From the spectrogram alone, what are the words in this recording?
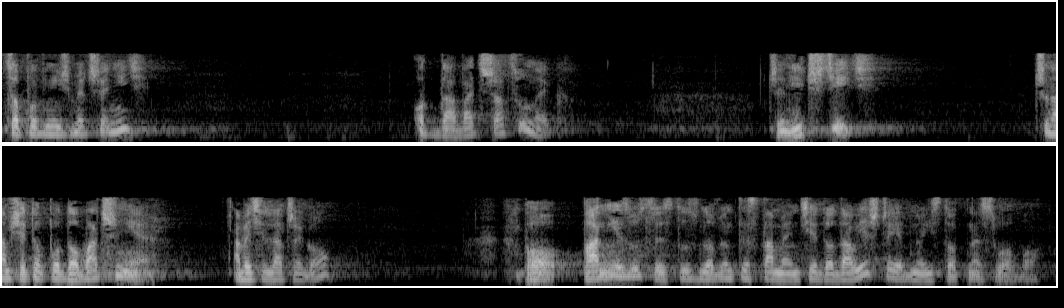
co powinniśmy czynić? Oddawać szacunek, czyli czcić. Czy nam się to podoba, czy nie. A wiecie dlaczego? Bo Pan Jezus Chrystus w Nowym Testamencie dodał jeszcze jedno istotne słowo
